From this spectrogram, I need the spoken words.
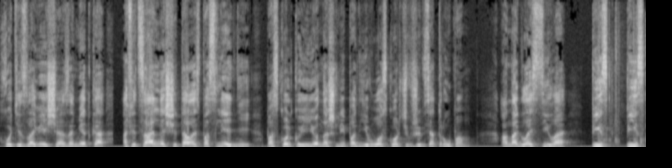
хоть и зловещая заметка официально считалась последней, поскольку ее нашли под его скорчившимся трупом. Она гласила «Писк, писк!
